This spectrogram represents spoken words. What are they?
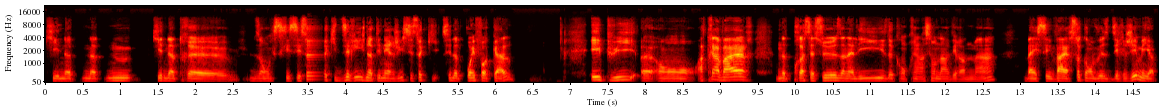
qui est notre, qui est notre, euh, disons, c'est ça qui dirige notre énergie, c'est ça qui, c'est notre point focal. Et puis, euh, on, à travers notre processus d'analyse, de compréhension de l'environnement, ben, c'est vers ça qu'on veut se diriger, mais il y a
